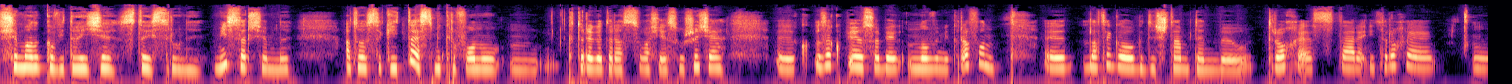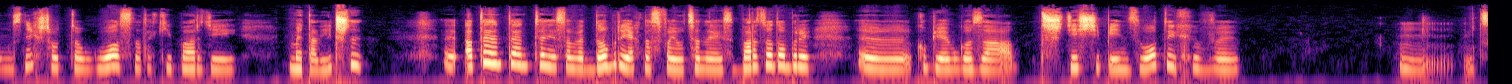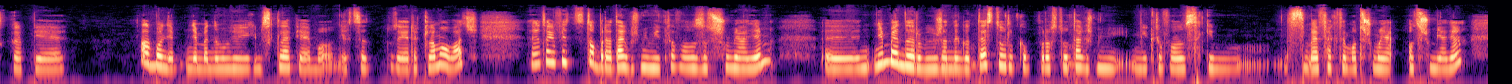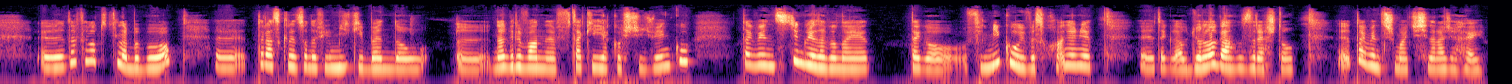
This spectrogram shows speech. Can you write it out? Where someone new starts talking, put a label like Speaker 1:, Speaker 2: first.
Speaker 1: Siemanko, witajcie z tej strony Mister Ciemny, a to jest taki test mikrofonu, mm, którego teraz właśnie słyszycie. Y, Zakupiłem sobie nowy mikrofon, y, dlatego gdyż tamten był trochę stary i trochę mm, zniekształcał głos na taki bardziej metaliczny. Y, A ten, ten, ten jest nawet dobry, jak na swoją cenę jest bardzo dobry. Kupiłem go za 35 zł w w sklepie. Albo nie, nie będę mówił w jakim sklepie, bo nie chcę tutaj reklamować. E, Tak więc dobra, tak brzmi mikrofon z odszumianiem. E, Nie będę robił żadnego testu, tylko po prostu tak brzmi mikrofon z takim, z tym efektem odszumiania. odszumiania. E, Dlatego to tyle by było. Teraz kręcone filmiki będą nagrywane w takiej jakości dźwięku. Tak więc dziękuję za oglądanie tego filmiku i wysłuchanie mnie, e, tego audiologa zresztą. E, Tak więc trzymajcie się na razie, hej.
